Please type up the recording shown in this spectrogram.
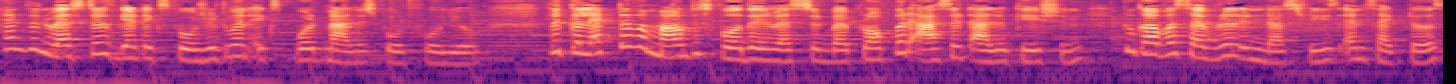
hence, investors get exposure to an expert managed portfolio. The collective amount is further invested by proper asset allocation to cover several industries and sectors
